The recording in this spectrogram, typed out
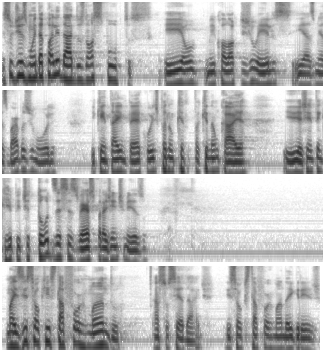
Isso diz muito da qualidade dos nossos púlpitos. E eu me coloco de joelhos e as minhas barbas de molho. E quem está em pé, cuide para que não caia. E a gente tem que repetir todos esses versos para a gente mesmo. Mas isso é o que está formando a sociedade. Isso é o que está formando a igreja.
